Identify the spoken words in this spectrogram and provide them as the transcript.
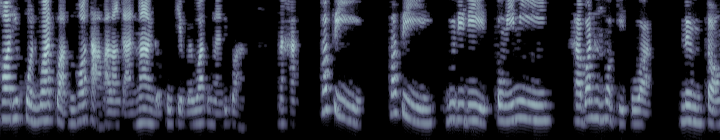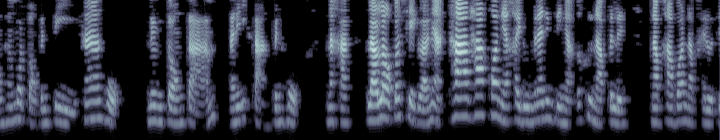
ข้อที่ควรวาดกว่าคือข้อ3อลังการมาก เดี๋ยวครูเก็บไว้วาดตรงนั้นดีกว่านะคะ ข้อ4ข้อ4ดูดีๆ ตรงนี้มีคาร์บอนทั้งหมดกี่ตัว1 2ทั้งหมด2เป็น4 5 6 1 2 3อันนี้อีก3เป็น6นะคะ แล้วเราก็เช็คแล้วเนี่ย ถ้าถ้าข้อนี้ใครดูไม่ได้จริงๆอะก็คือนับไปเลย นับคาร์บอนนับไฮโดรเจ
